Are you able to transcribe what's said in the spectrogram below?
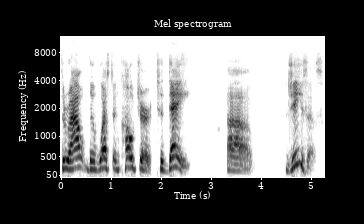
throughout the Western culture today, uh, Jesus,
